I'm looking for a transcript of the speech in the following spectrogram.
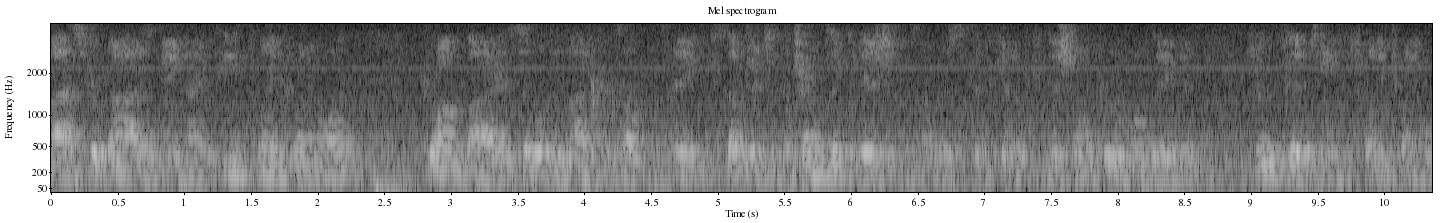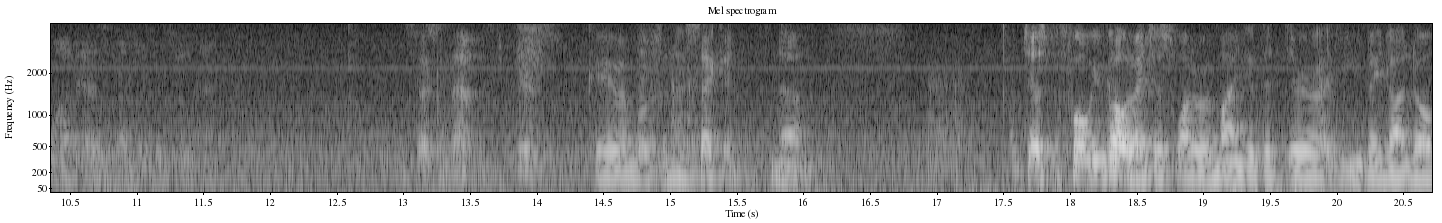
Last revised May nineteenth, twenty twenty-one, drawn by Civil Design Consultants, Inc., subject to the terms and conditions of the certificate of conditional approval dated June fifteenth, twenty twenty-one, as amended this evening. Second that, Mr. Pierce? Okay, we have a motion and a second. Now, Just before we vote, I just want to remind you that there, you may not know,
